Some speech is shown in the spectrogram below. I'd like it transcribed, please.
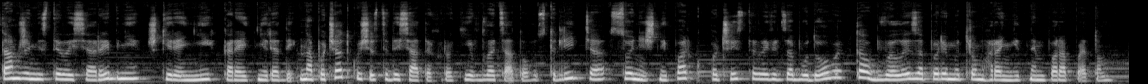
Там же містилися рибні, шкіряні, каретні ряди. На початку 60-х років ХХ століття сонячний парк очистили від забудови та обвели за периметром гранітним парапетом.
